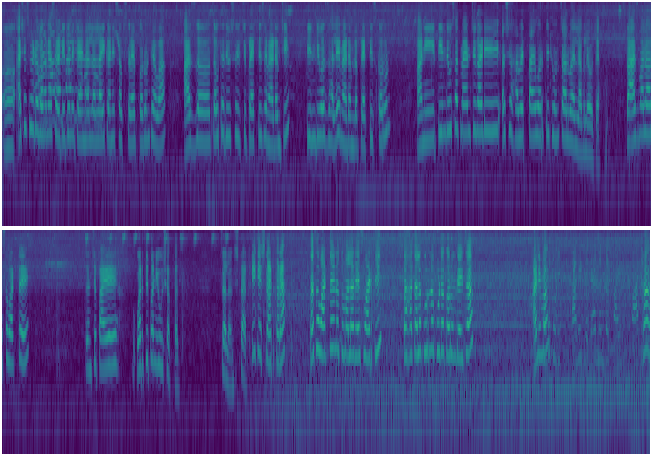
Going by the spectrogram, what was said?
असेच व्हिडिओ बघण्यासाठी तुम्ही चॅनलला लाईक आणि सबस्क्राईब करून ठेवा. आज चौथ्या दिवसाची प्रॅक्टिस आहे मॅडमची तीन दिवस झाले मॅडमला प्रॅक्टिस करून. आणि तीन दिवसात मॅमची गाडी अशी हवेत पायवरती ठेवून चालवायला लागल्या होत्या. तर आज मला असं वाटतंय त्यांचे पाय वरती पण येऊ शकतात. चलन स्टार्ट ठीक आहे स्टार्ट करा. तसं वाटतंय ना तुम्हाला रेस वाढती? तर हाताला पूर्ण पुढं करून द्यायचा. आणि मग? हां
